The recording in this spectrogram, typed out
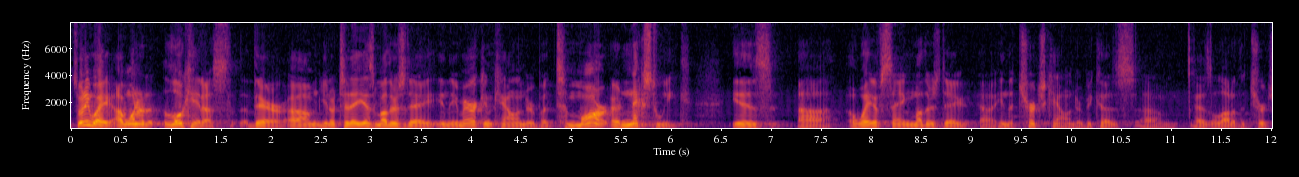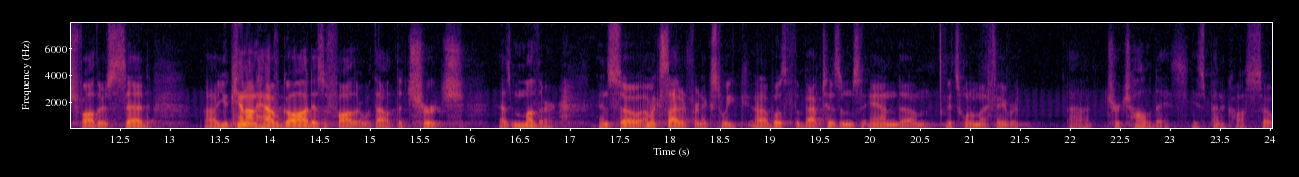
so anyway, I wanted to locate us there. Um, you know, today is Mother's Day in the American calendar, but tomorrow, or next week, is uh, a way of saying Mother's Day uh, in the church calendar because, um, as a lot of the church fathers said, uh, you cannot have God as a father without the church as mother. And so I'm excited for next week, uh, both for the baptisms and um, it's one of my favorite uh, church holidays is Pentecost. So.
